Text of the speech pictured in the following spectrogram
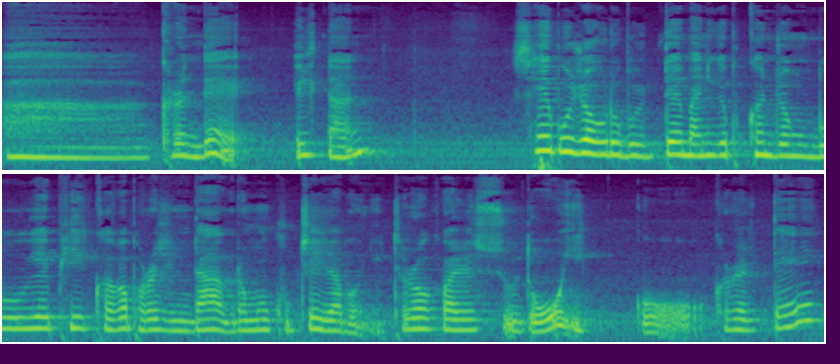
아, 그런데 일단 세부적으로 볼 때 만약에 북한 정부의 비핵화가 벌어진다 그러면 국제 자본이 들어갈 수도 있고 그럴 때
